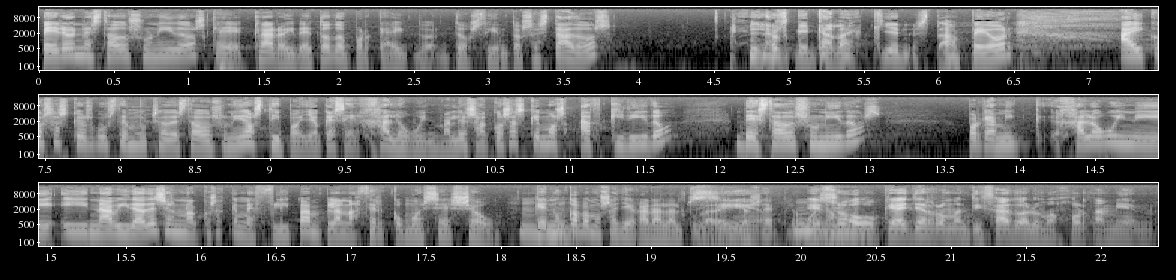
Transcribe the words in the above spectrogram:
pero en Estados Unidos, que claro, hay de todo porque hay do- 200 estados en los que cada quien está peor. Hay cosas que os gusten mucho de Estados Unidos, tipo, yo qué sé, Halloween, ¿vale? O sea, cosas que hemos adquirido de Estados Unidos, porque a mí Halloween y, y Navidades es una cosa que me flipa, en plan hacer como ese show, que nunca vamos a llegar a la altura de ellos, ¿eh? Pero bueno. Eso o que hayas romantizado a lo mejor también.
